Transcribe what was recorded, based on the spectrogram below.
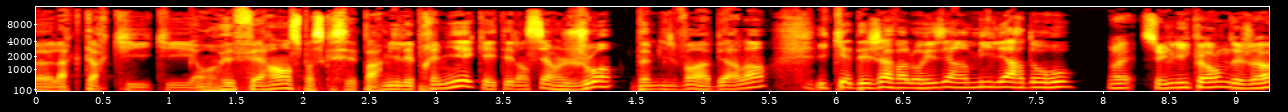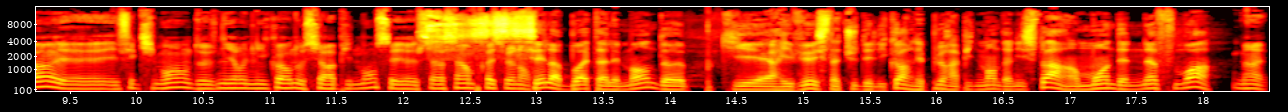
euh, l'acteur qui, qui est en référence parce que c'est parmi les premiers qui a été lancé en juin 2020 à Berlin et qui est déjà valorisé à un milliard d'euros. Ouais, c'est une licorne déjà, et effectivement, devenir une licorne aussi rapidement, c'est assez impressionnant. C'est la boîte allemande euh, qui est arrivée au statut des licornes les plus rapidement dans l'histoire, en moins de neuf mois. Ouais.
